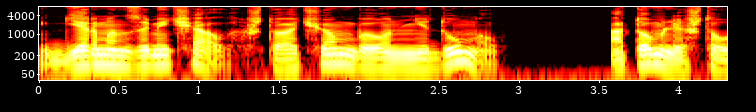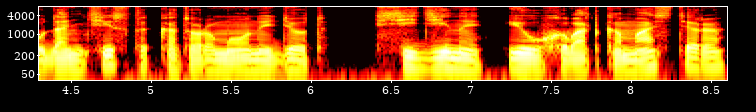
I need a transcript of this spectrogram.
Герман замечал, что о чем бы он ни думал, о том ли, что у дантиста, к которому он идет, седины и ухватка мастера,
